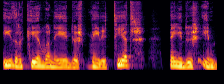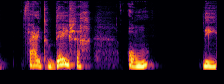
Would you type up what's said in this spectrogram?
iedere keer wanneer je dus mediteert, ben je dus in feite bezig om die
